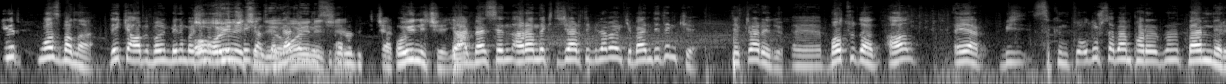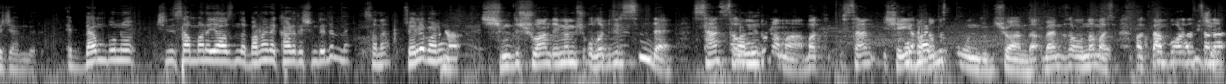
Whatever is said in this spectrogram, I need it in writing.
gir yaz bana. De ki abi benim başıma O bir şey geldi. diyor, nereden oyun içi. Oyun içi. Yani Ya. ben senin arandaki ticareti bilemem ki. Ben dedim ki tekrar ediyorum. Ee, Batu'dan al eğer bir sıkıntı olursa ben paranı ben vereceğim dedim. E ben bunu şimdi sen bana yazdın da bana ne kardeşim dedin mi sana? Söyle bana. Ya şimdi şu an dememiş olabilirsin de sen savundun ama bak sen şeyi ben- adamı savundun şu anda. Ben de ondan bahsediyorum. Bak ben bu arada Abicim, sana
